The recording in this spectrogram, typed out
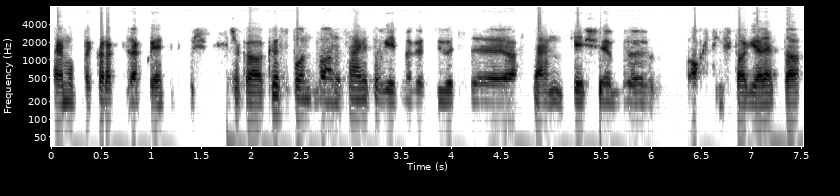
a Simon Pegg karakter, akkor ilyen tipikus csak a központban, a számítógép mögött ült, aztán később aktív tagja lett a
